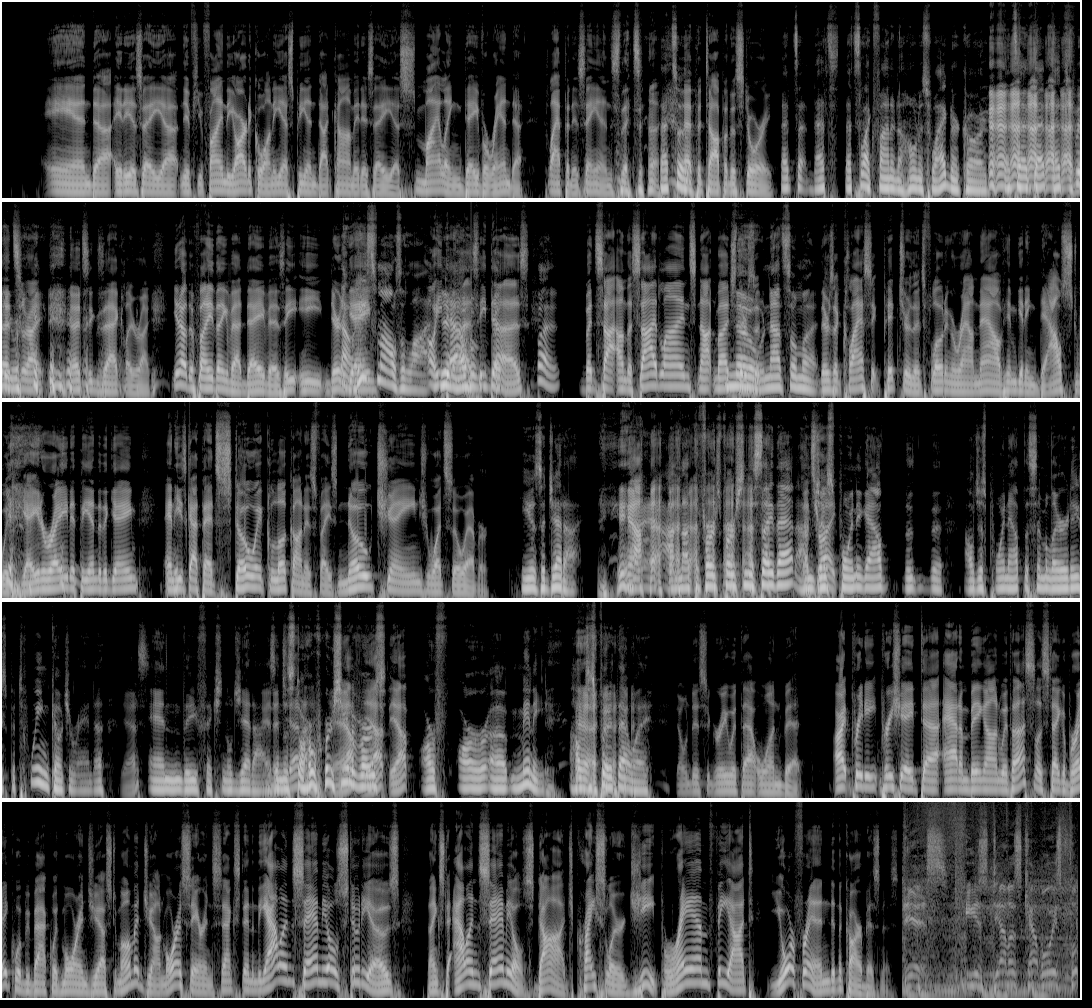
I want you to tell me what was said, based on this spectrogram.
And uh, it is a, uh, if you find the article on ESPN.com, it is a, uh smiling Dave Aranda clapping his hands that's, uh, That's a- at the top of the story. That's a, that's that's like finding a Honus Wagner card. That's, that, that, that's pretty. That's right. That's exactly right. You know, the funny thing about Dave is he, he during no, the game. he smiles a lot. oh, he does. know, he but- does. But, But si- on the sidelines, not much. No, a, not so much. There's a classic picture that's floating around now of him getting doused with Gatorade at the end of the game, and he's got that stoic look on his face, no change whatsoever. He is a Jedi. Yeah, I, am not the first person to say that. I'm That's just right. pointing out the, the. I'll just point out the similarities between Coach Aranda yes, and the fictional Jedi's in the Jedi. Star Wars Yep, universe Yep, yep. are are uh, many. I'll just put it that way. Don't disagree with that one bit. All right, pretty appreciate uh, Adam being on with us. Let's take a break. We'll be back with more in just a moment. John Morris, Aaron Sexton, in the Allen Samuels Studios. Thanks to Allen Samuels, Dodge, Chrysler, Jeep, Ram, Fiat, your friend in the car business. This is Dallas Cowboys football.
